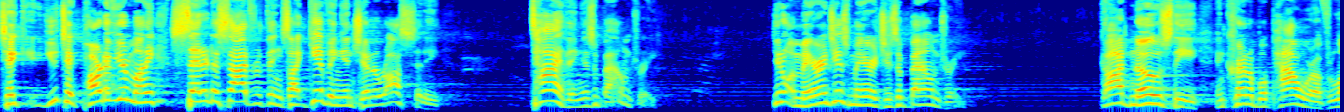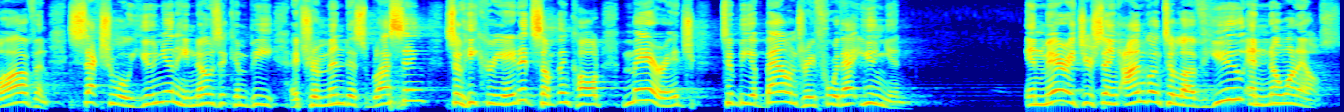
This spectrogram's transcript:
take, you take part of your money, set it aside for things like giving and generosity. Tithing is a boundary. You know what marriage is? Marriage is a boundary. God knows the incredible power of love and sexual union. He knows it can be a tremendous blessing. So He created something called marriage to be a boundary for that union. In marriage, you're saying, I'm going to love you and no one else.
